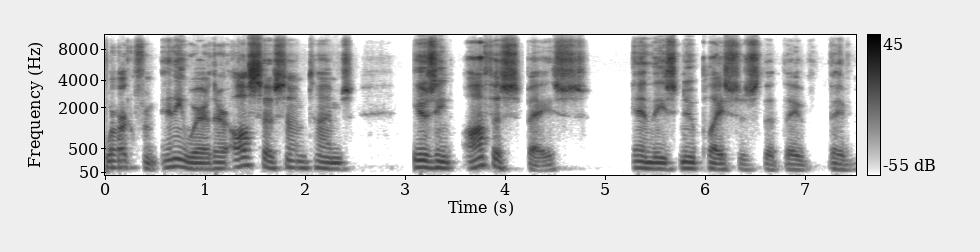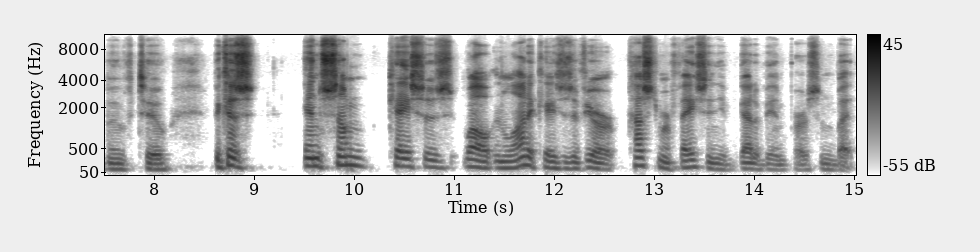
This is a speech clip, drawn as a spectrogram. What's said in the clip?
work from anywhere, they're also sometimes using office space in these new places that they've they've moved to, because in some cases, well, in a lot of cases, if you're customer facing, you've got to be in person. But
